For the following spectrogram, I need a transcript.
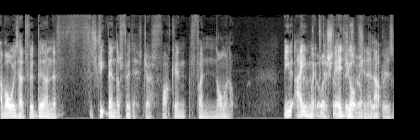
I've always had food there, and the f- street vendors' food is just fucking phenomenal. Even, I even went for the veggie well, option, and that was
